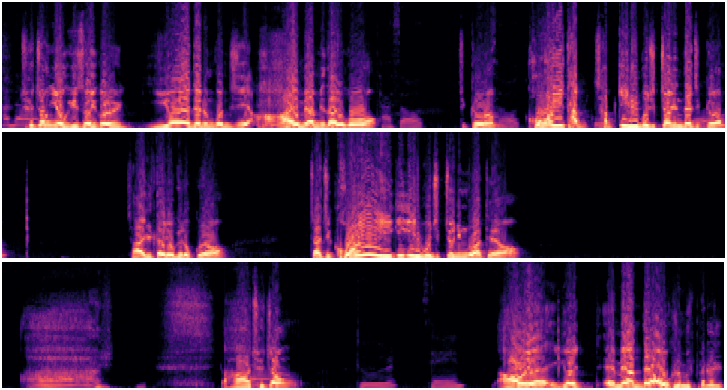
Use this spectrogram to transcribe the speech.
하나, 최정이 여기서 이걸 이어야 되는 건지, 아, 애매합니다, 이거. 다섯, 지금, 여섯, 거의 답, 일곱, 잡기 일부 직전인데, 여덟. 지금. 자, 일단 여기 놓고요. 자, 지금 거의 이기기 일부 직전인 것 같아요. 아, 이- 아, 최정, 둘, 셋, 아우 예 이거 애매한데. 어 그러면 패를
